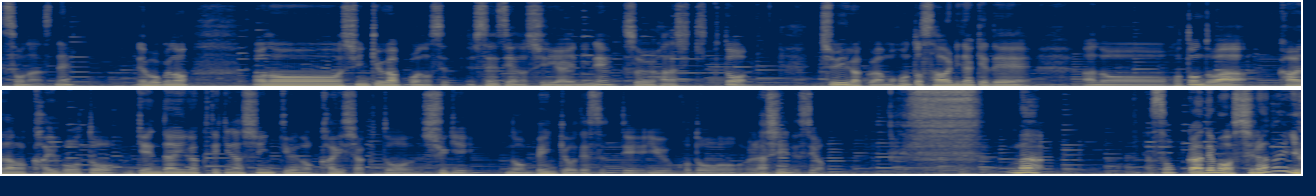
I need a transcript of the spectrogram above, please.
そうなんですね。で僕のあの鍼灸学校の先生の知り合いにねそういう話聞くと中医学はもうほんと触りだけであのほとんどは体の解剖と現代医学的な鍼灸の解釈と主義の勉強ですっていうことらしいんですよ。まあそっか。でも知らないよ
